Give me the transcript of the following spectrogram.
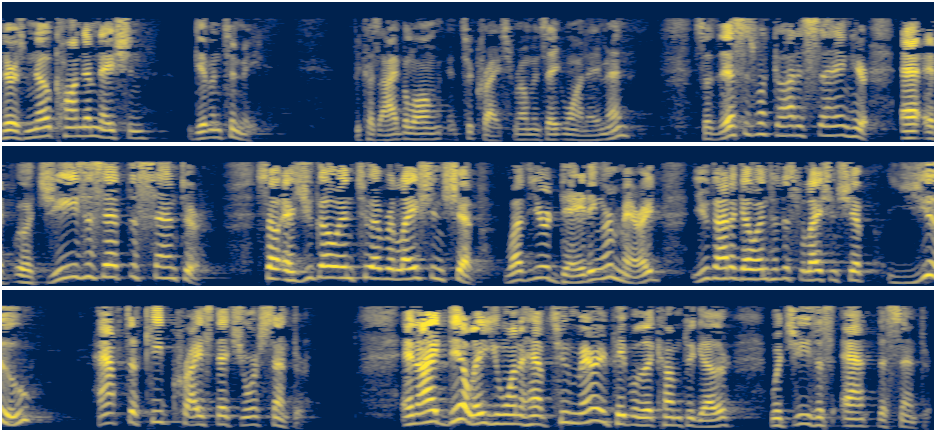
There is no condemnation given to me because I belong to Christ. Romans 8 1. Amen? So this is what God is saying here. With Jesus at the center. So as you go into a relationship, whether you're dating or married, you got to go into this relationship. You have to keep Christ at your center. And ideally, you want to have two married people that come together with Jesus at the center.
